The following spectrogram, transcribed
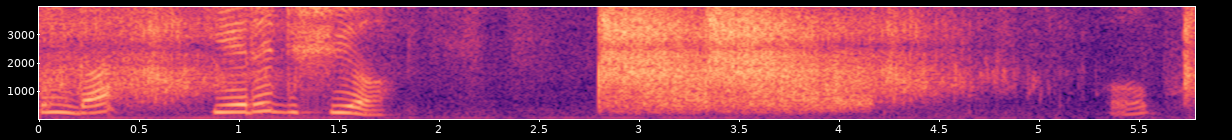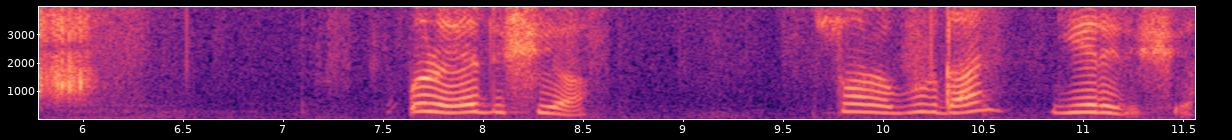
Bunu da yere düşüyor. Hop. Buraya düşüyor. Sonra buradan yere düşüyor.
